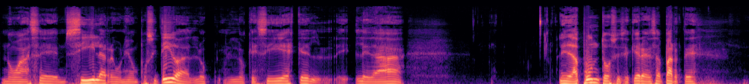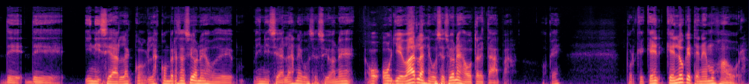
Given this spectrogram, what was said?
no hace sí la reunión positiva. Lo, que sí es que le, da le da puntos, si se quiere, a esa parte de, iniciar las conversaciones o de iniciar las negociaciones o, llevar las negociaciones a otra etapa. ¿ok? Porque ¿qué, es lo que tenemos ahora?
